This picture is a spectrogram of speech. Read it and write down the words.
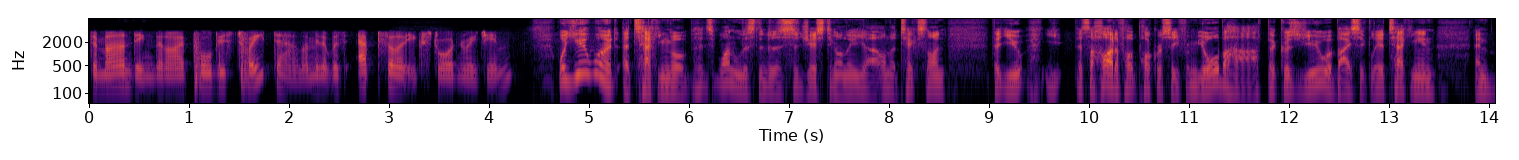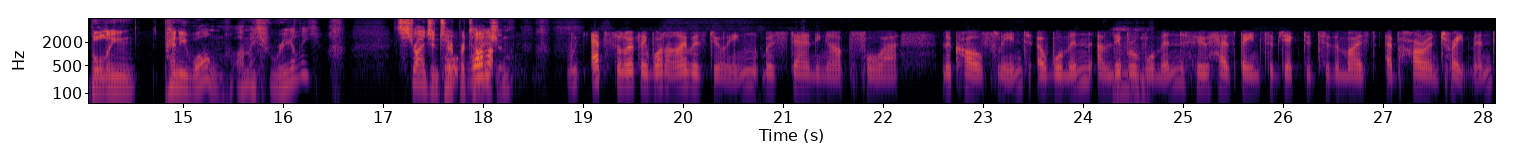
demanding that I pull this tweet down. I mean, it was absolutely extraordinary, Jim. Well, you weren't attacking, or one listener is suggesting on the uh, on the text line that you, you it's a height of hypocrisy from your behalf because you were basically attacking and, and bullying Penny Wong. I mean, really? Strange interpretation. Well, what, absolutely, what I was doing was standing up for Nicole Flint, a woman, a Liberal mm. woman, who has been subjected to the most abhorrent treatment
